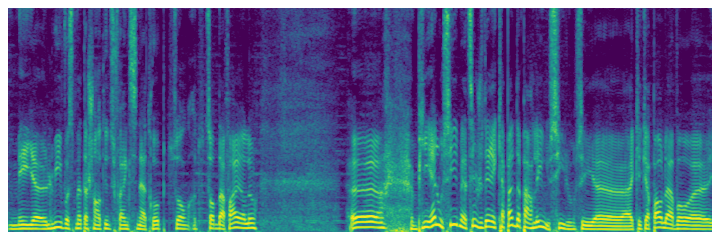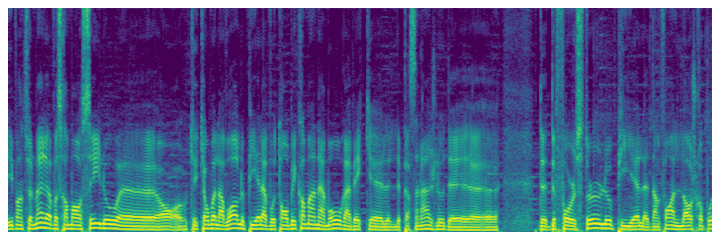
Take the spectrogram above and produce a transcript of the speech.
Mais euh, lui, il va se mettre à chanter du Frank Sinatra puis toutes sortes, sortes d'affaires. là. Euh, puis elle aussi, mais je veux dire, est capable de parler aussi. Euh, quelque part, là, va, éventuellement, là, elle va se ramasser, là, on- quelqu'un va la voir, puis elle, va tomber comme en amour avec le, personnage de, de, de Forrester, puis elle, dans le fond, elle ne lâchera pas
